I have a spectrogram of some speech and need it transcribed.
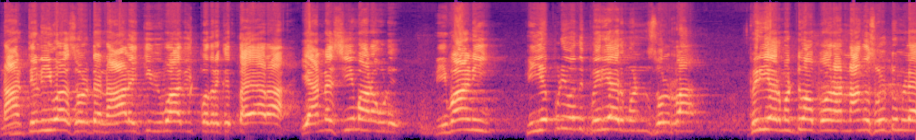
நான் தெளிவாக சொல்லிட்டேன் நாளைக்கு விவாதிப்பதற்கு தயாரா? என் அண்ணன் சீமான விடு. நீ நீ. எப்படி வந்து பெரியார் மண்ணு சொல்கிறான் பெரியார் மட்டுமா போராடினாங்க நாங்கள் சொல்லட்டும்ல.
